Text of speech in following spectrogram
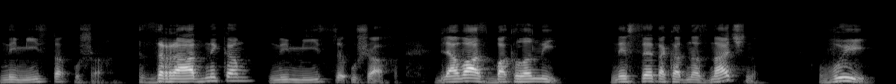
не місто у шахах. Зрадникам не місце у шахах. Для вас, баклани, не все так однозначно. Ви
